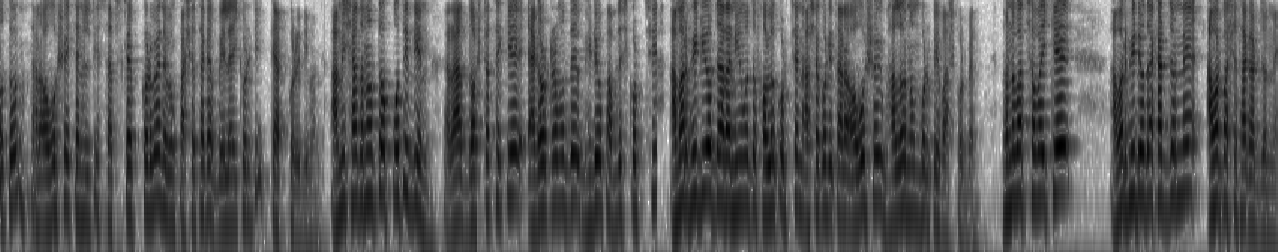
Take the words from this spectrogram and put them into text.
নতুন, তারা অবশ্যই চ্যানেলটি সাবস্ক্রাইব করবেন এবং পাশে থাকা বেল আইকনটি ট্যাপ করে দিবেন। আমি সাধারণত প্রতিদিন রাত দশটা থেকে এগারোটার মধ্যে ভিডিও পাবলিশ করছি। আমার ভিডিও যারা নিয়মিত ফলো করছেন, আশা করি তারা অবশ্যই ভালো নম্বর পেয়ে পাস করবেন। ধন্যবাদ সবাইকে আমার ভিডিও দেখার জন্যে, আমার পাশে থাকার জন্যে।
